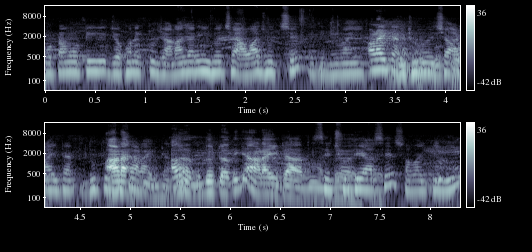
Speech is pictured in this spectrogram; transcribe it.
মোটামুটি যখন একটু জানাজানি হয়েছে আওয়াজ হচ্ছে নিমাই আড়াইটা রয়েছে আড়াইটা দুটো আড়াইটা। দুটো থেকে আড়াইটার সে ছুটে আসে সবাইকে নিয়ে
